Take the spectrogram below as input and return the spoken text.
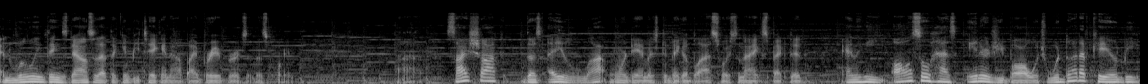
and whittling things down so that they can be taken out by Brave Birds at this point. Uh, Psyshock does a lot more damage to Mega Blastoise than I expected, And then he also has Energy Ball, which would not have KO'd me,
